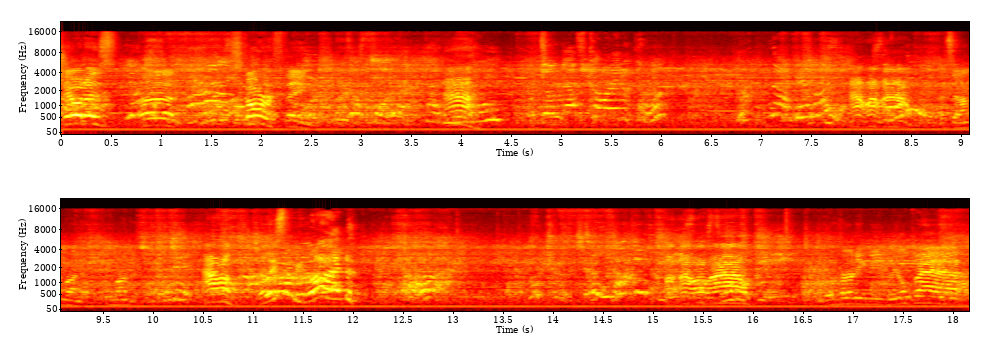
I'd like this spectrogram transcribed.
showed us uh, scarf thing. Ah. Ow, ow, ow. That's it, I'm running. I'm running. Ow, at least let me run. Ow, ow, ow. You're hurting me real bad.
